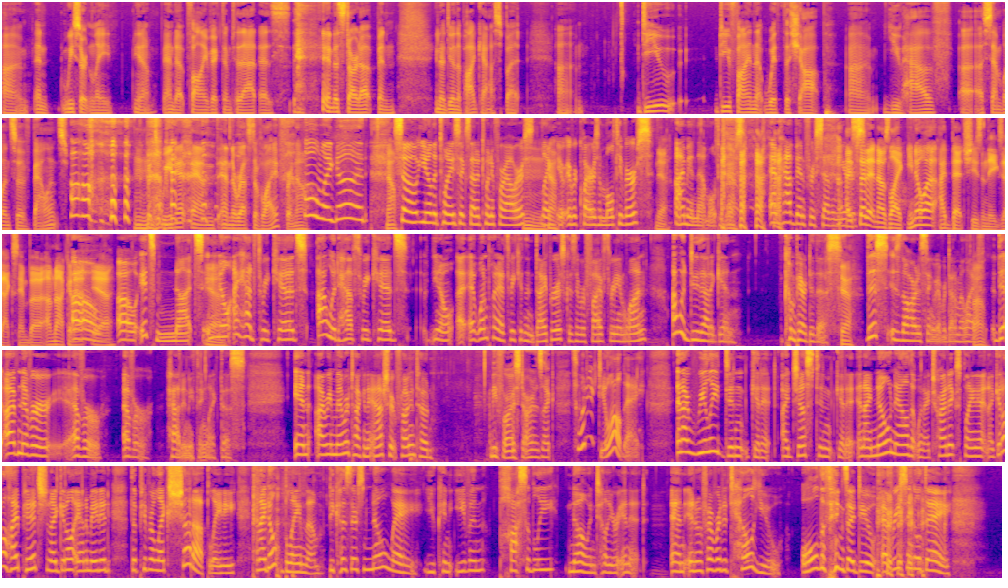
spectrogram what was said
Um, and we certainly you know end up falling victim to that as in a startup and you know doing the podcast. But um, do you do you find that with the shop um, you have a, a semblance of balance? Uh-huh Oh, between it and and the rest of life, or no? oh my God. No. So, you know, the 26 out of 24 hours, mm, like yeah. it, it requires a multiverse. Yeah. I'm in that multiverse and have been for seven years. I said it and I was like, you know what? I bet she's in the exact same boat. I'm not gonna. Oh, Yeah. oh, it's nuts. And Yeah. you know, I had three kids. I would have three kids. You know, at at one point I had three kids in diapers because they were five, three, and one. I would do that again compared to this. Yeah. This is the hardest thing I've ever done in my life. Wow. I've never, ever, ever had anything like this. And I remember talking to Asher at Frog and Toad before I started. I was like, So, what do you do all day? And I really didn't get it. I just didn't get it. And I know now that when I try to explain it and I get all high pitched and I get all animated, that people are like, shut up, lady. And I don't blame them because there's no way you can even possibly know until you're in it. And, and if I were to tell you all the things I do every single day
